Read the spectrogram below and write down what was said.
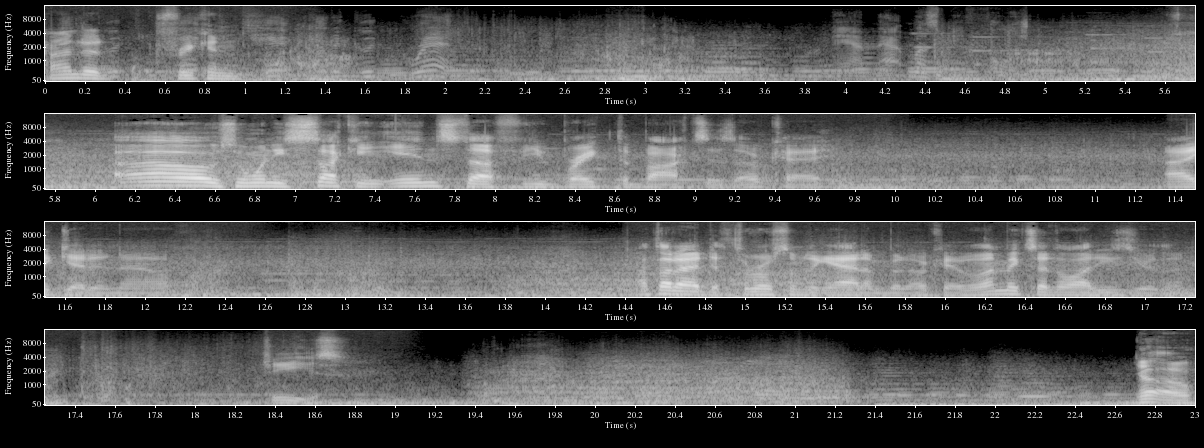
Be full freaking... Oh, so when he's sucking in stuff, you break the boxes. Okay. I get it now. I thought I had to throw something at him, but okay. Well, that makes it a lot easier then. Jeez. Uh-oh.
